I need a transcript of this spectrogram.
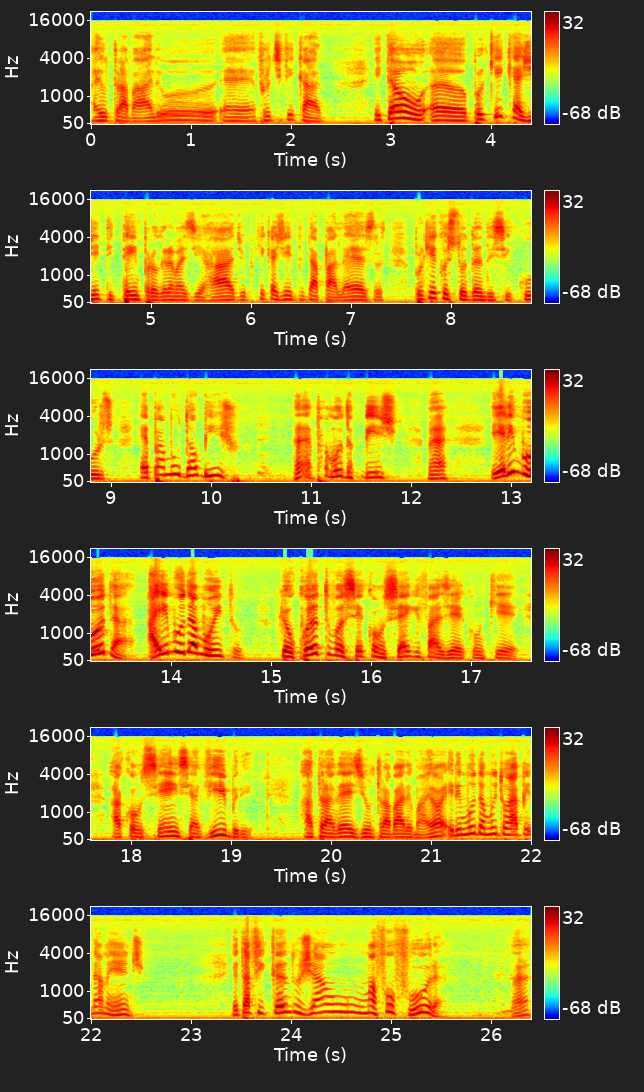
aí o trabalho é frutificado. Então, uh, por que, que a gente tem programas de rádio? Por que, que a gente dá palestras? Por que, que eu estou dando esse curso? É para mudar o bicho. né? para mudar o bicho. Né? E ele muda, aí muda muito. Porque o quanto você consegue fazer com que a consciência vibre através de um trabalho maior, ele muda muito rapidamente. Ele está ficando já um, uma fofura. Né?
